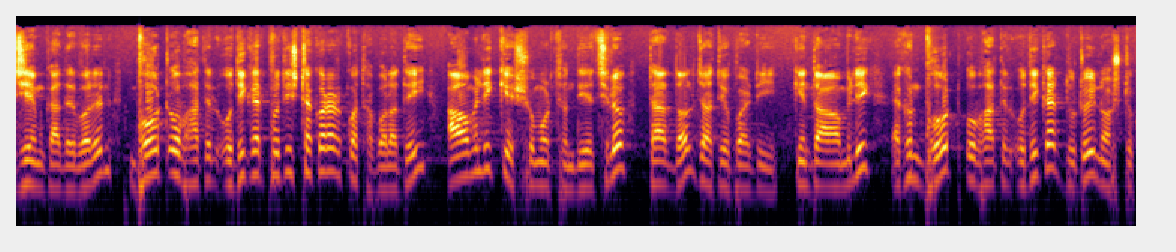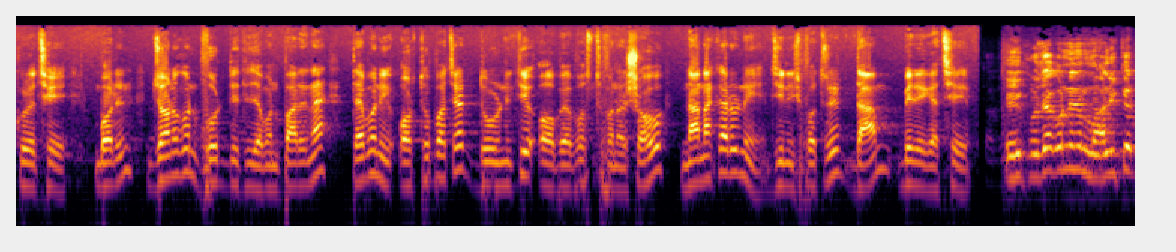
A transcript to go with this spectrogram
জি এম কাদের বলেন, ভোট ও ভাতের অধিকার প্রতিষ্ঠা করার কথা বলাতেই আওয়ামী লীগকে সমর্থন দিয়েছিল তার দল জাতীয় পার্টি। কিন্তু আওয়ামী লীগ এখন ভোট ও ভাতের অধিকার দুটোই নষ্ট করেছে। বলেন, জনগণ ভোট দিতে যেমন পারে না, তেমনি অর্থ পাচার, দুর্নীতি, অব্যবস্থাপনা সহ নানা কারণে জিনিসপত্রের দাম বেড়ে গেছে। এই প্রজাগণের মালিকের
